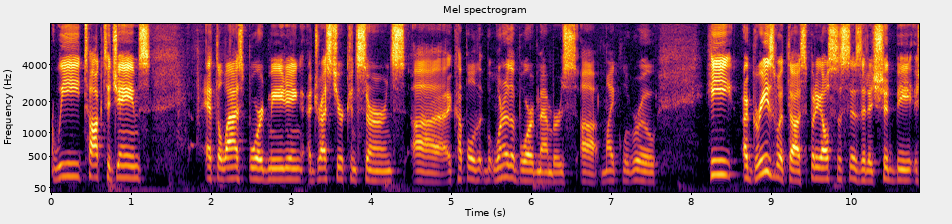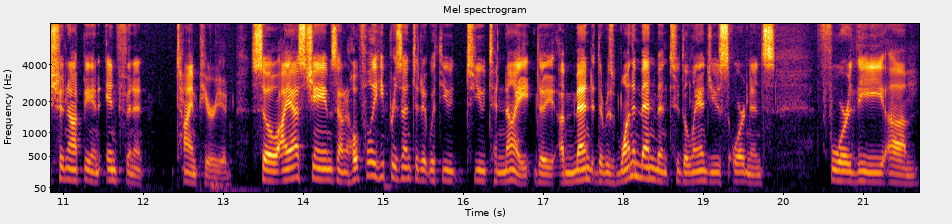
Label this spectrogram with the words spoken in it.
we talked to James at the last board meeting, addressed your concerns. Uh, a couple, of the, one of the board members, uh, Mike LaRue, he agrees with us, but he also says that it should be, it should not be an infinite time period. So I asked James, and hopefully he presented it with you to you tonight. The amend, there was one amendment to the land use ordinance for the um,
